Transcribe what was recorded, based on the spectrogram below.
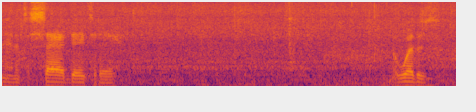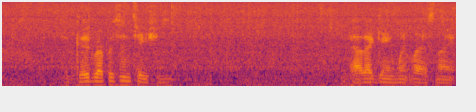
Man, it's a sad day today. The weather's a good representation of how that game went last night.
